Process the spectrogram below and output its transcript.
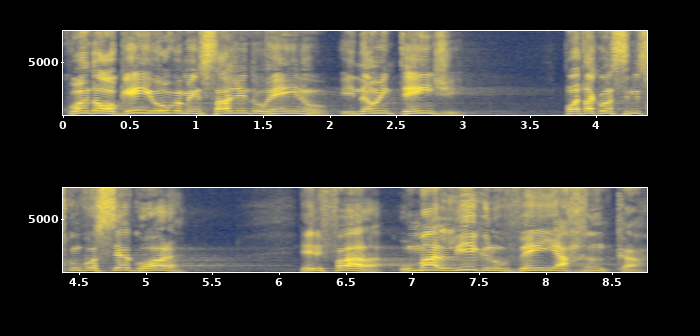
Quando alguém ouve a mensagem do reino e não entende, pode estar acontecendo isso com você agora. Ele fala: o maligno vem e arranca.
